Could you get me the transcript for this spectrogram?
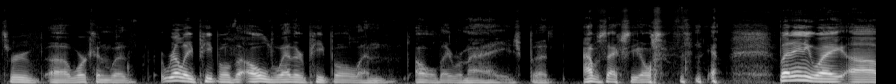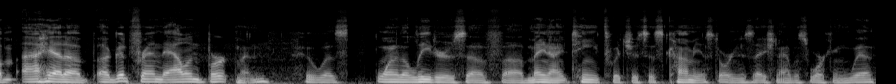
through uh, working with really people, the old weather people, and oh, they were my age, but I was actually older than them. But anyway, um, I had a, a good friend, Alan Berkman, who was one of the leaders of uh, May 19th, which is this communist organization I was working with.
